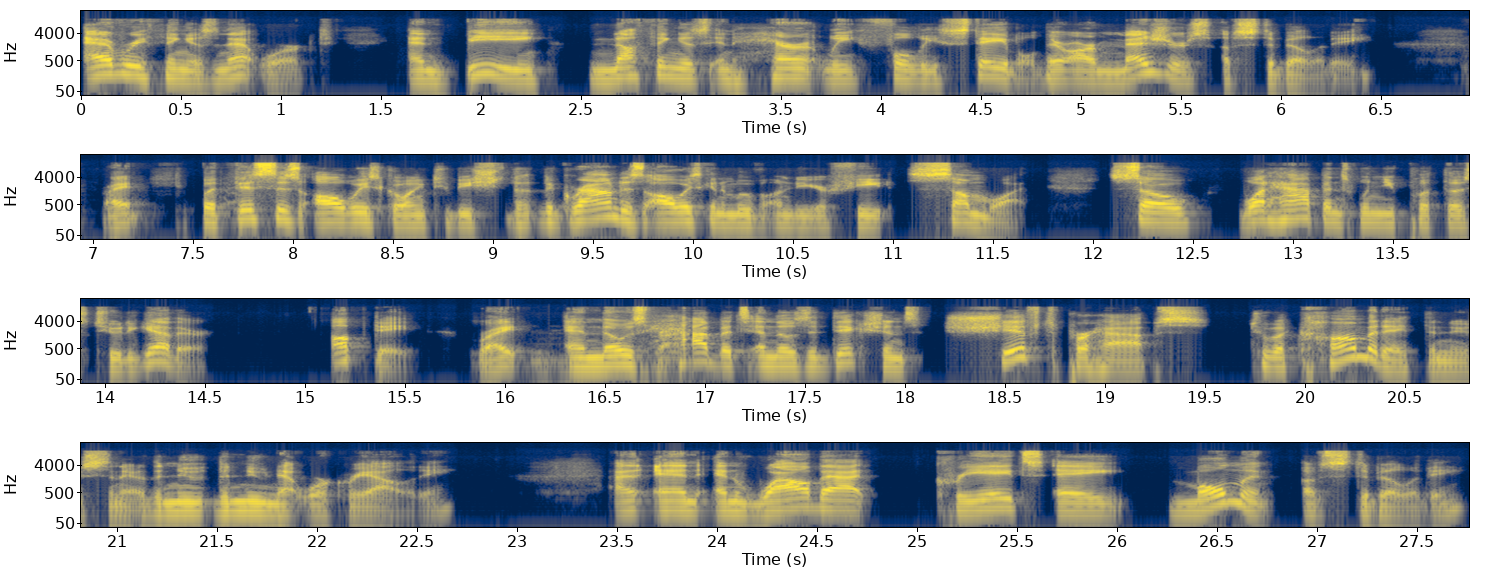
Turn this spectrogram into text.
everything is networked, and B, nothing is inherently fully stable. There are measures of stability, right? But this is always going to be the, the ground is always going to move under your feet somewhat. So what happens when you put those two together? Update, right? Mm-hmm. And those right. habits and those addictions shift perhaps to accommodate the new scenario, the new the new network reality. And and, and while that creates a moment of stability,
